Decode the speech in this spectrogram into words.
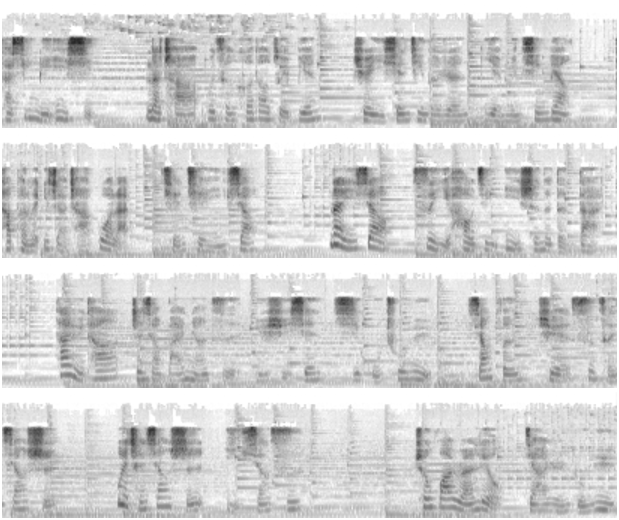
他心里一喜，那茶未曾喝到嘴边，却已先进的人眼明心亮。他捧了一盏茶过来，浅浅一笑，那一笑似已耗尽一生的等待。他与她正像白娘子与许仙西湖初遇，相逢却似曾相识，未曾相识已相思。春花软柳，佳人如玉。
